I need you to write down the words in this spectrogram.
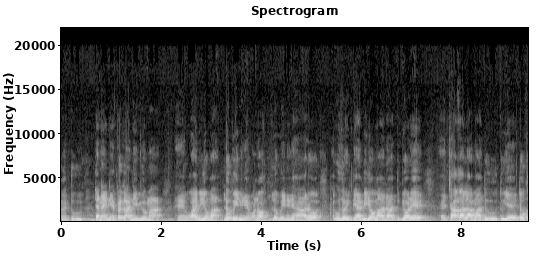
အဲသူတက်နိုင်တဲ့ဘက်ကနေပြီးတော့မှအဲဝိုင်းပြီးတော့မှလုတ်ပေးနေတယ်ပေါ့နော်လုတ်ပေးနေတဲ့ဟာအဲ့တော့အခုဆိုရင်ပြန်ပြီးတော့မှဒါသူပြောတဲ့အဲဂျားကာလာမှာသူသူ့ရဲ့ဒုက္ခ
